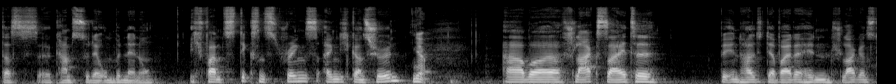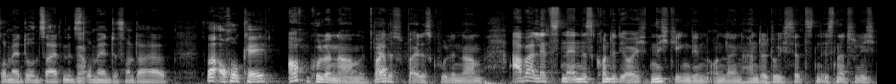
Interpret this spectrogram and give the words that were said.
Das äh, kam es zu der Umbenennung. Ich fand Sticks and Strings eigentlich ganz schön. Ja. Aber Schlagseite beinhaltet ja weiterhin Schlaginstrumente und Seiteninstrumente. Ja. Von daher war auch okay. Auch ein cooler Name. Beides, ja. beides coole Namen. Aber letzten Endes konntet ihr euch nicht gegen den Onlinehandel durchsetzen. Ist natürlich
